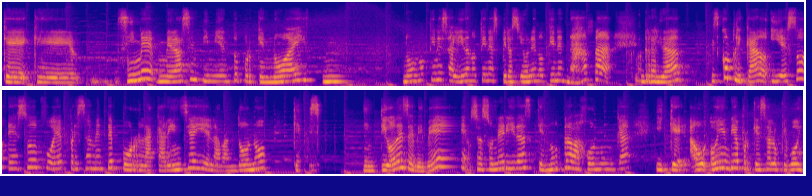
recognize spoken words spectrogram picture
que, que sí me, me da sentimiento porque no hay no, no tiene salida, no tiene aspiraciones, no tiene nada. En realidad es complicado y eso, eso fue precisamente por la carencia y el abandono que sintió desde bebé. O sea, son heridas que no trabajó nunca y que hoy en día, porque es a lo que voy,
